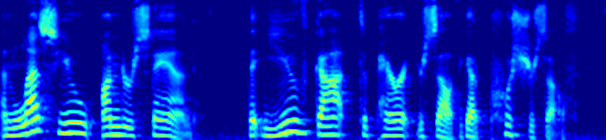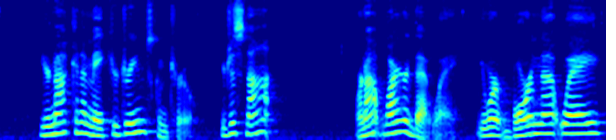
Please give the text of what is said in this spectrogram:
unless you understand that you've got to parent yourself, you've got to push yourself, you're not going to make your dreams come true. You're just not. We're not wired that way. You weren't born that way.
